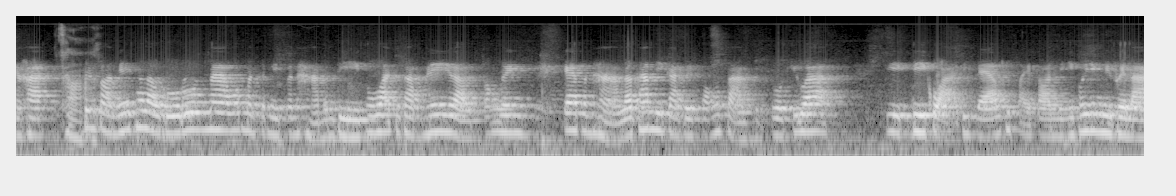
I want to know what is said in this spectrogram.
นะคะค่ะซึ่งตอนนี้ถ้าเรารู้ร่วงหน้าว่ามันจะมีปัญหามันดี เพราะว่าจะทำให้เราต้องเร่งแก้ปัญหา แล้วถ้ามีการไปฟ้องศาลส่วนตัวคิดว่า ดีดีกว่าดีแล้วที่ไปตอนนี้เพราะยังมีเวลา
